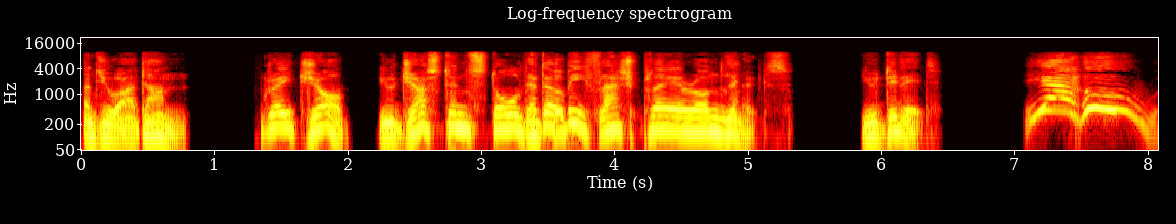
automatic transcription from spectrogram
and you are done. Great job, you just installed Adobe Flash Player on Linux. You did it. Yahoo!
